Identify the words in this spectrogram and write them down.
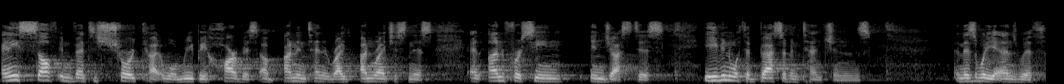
Any self-invented shortcut will reap a harvest of unintended unrighteousness and unforeseen injustice, even with the best of intentions. And this is what he ends with.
